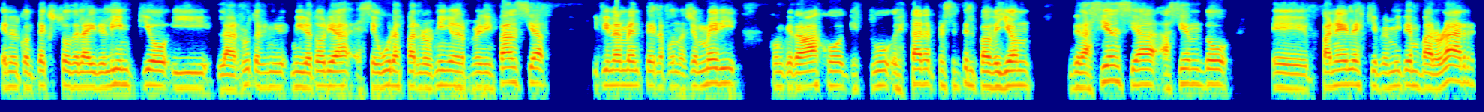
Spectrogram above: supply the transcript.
en el contexto del aire limpio y las rutas migratorias seguras para los niños de la primera infancia, y finalmente la Fundación Mary, con que trabajo, que estuvo, está presente el pabellón de la ciencia, haciendo eh, paneles que permiten valorar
